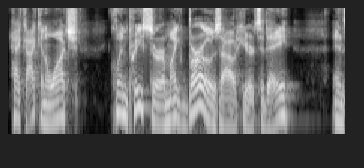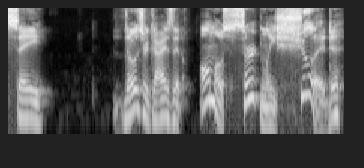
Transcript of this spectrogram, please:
Heck, I can watch Quinn Priester or Mike Burrows out here today and say those are guys that almost certainly should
